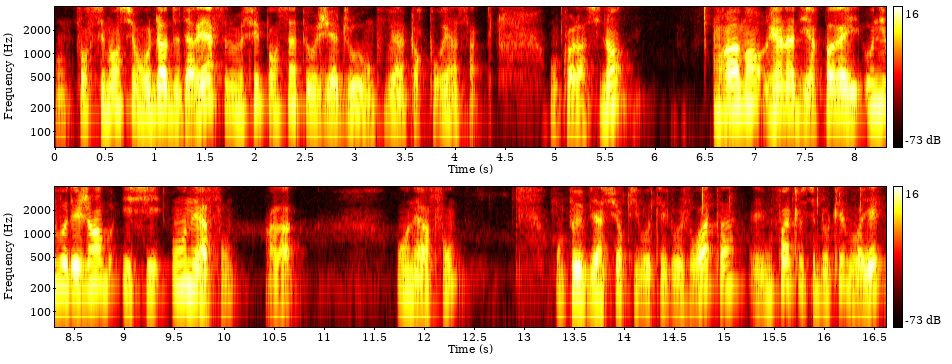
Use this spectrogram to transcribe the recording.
Donc forcément, si on regarde de derrière, ça me fait penser un peu au G.I. où on pouvait incorporer un sac. Donc voilà, sinon, vraiment rien à dire. Pareil, au niveau des jambes, ici, on est à fond. Voilà, on est à fond. On peut bien sûr pivoter gauche-droite. Hein. Et une fois que c'est bloqué, vous voyez,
